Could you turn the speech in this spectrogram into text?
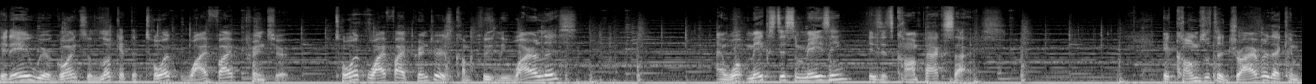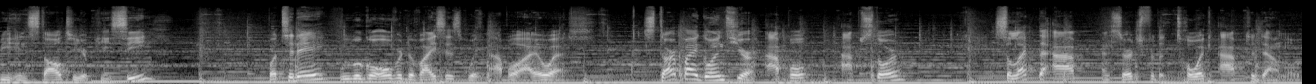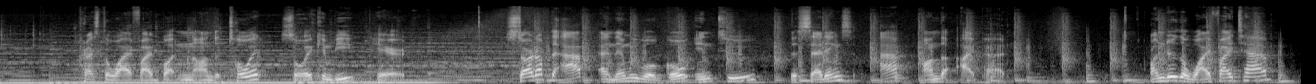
Today we are going to look at the TOEC Wi-Fi printer. TOEC Wi-Fi printer is completely wireless and what makes this amazing is its compact size. It comes with a driver that can be installed to your PC, but today we will go over devices with Apple iOS. Start by going to your Apple App Store, select the app and search for the TOEC app to download. Press the Wi-Fi button on the TOEC so it can be paired. Start up the app and then we will go into the settings app on the iPad. Under the Wi-Fi tab,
